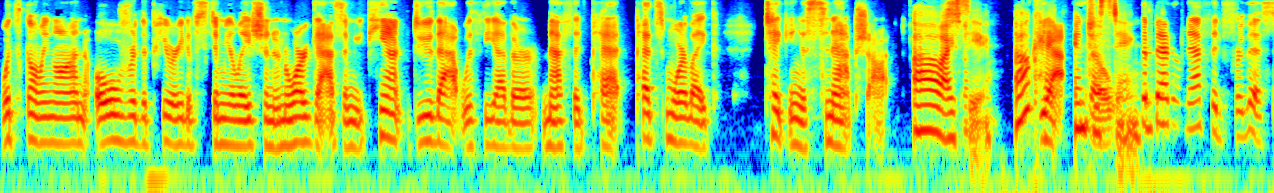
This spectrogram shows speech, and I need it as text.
what's going on over the period of stimulation and orgasm. You can't do that with the other method, PET. PET's more like taking a snapshot. Oh, I so, see. Okay. Yeah, interesting. So the better method for this.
